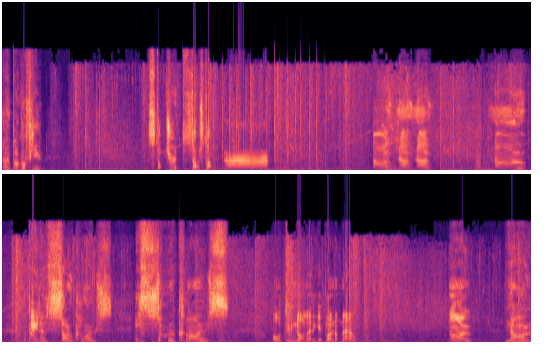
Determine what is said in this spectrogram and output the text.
No, bug off you! Stop, try, stop, stop! Ah! No, no, no! No! The payload's so close! It's so close! Oh, do not let it get blown up now. No! No!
